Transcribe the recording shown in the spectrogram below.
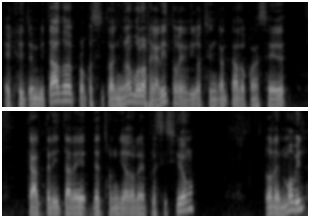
escrito invitado, el propósito de año nuevo, los regalitos, que digo, estoy encantado con ese carterita de destornilladores de precisión. Lo del móvil.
